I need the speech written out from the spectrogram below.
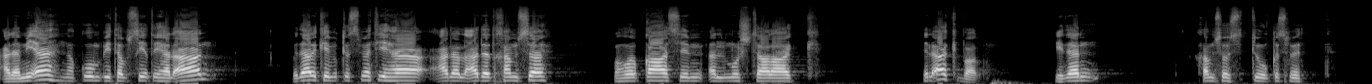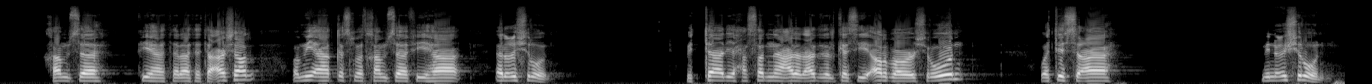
على مئة. نقوم بتبسيطها الآن وذلك بقسمتها على العدد خمسة وهو القاسم المشترك الأكبر. إذا خمسة وستون قسمة خمسة فيها ثلاثة عشر ومئة قسمة خمسة فيها العشرون. بالتالي حصلنا على العدد الكسي أربعة وعشرون وتسعة من عشرون.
